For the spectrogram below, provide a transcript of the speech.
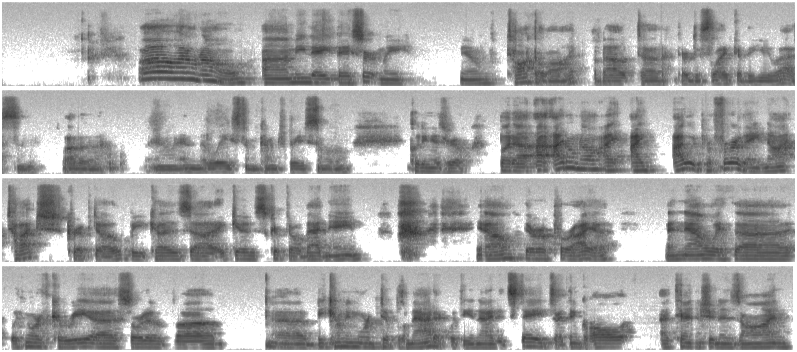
Oh, I don't know. Uh, I mean, they they certainly, you know, talk a lot about uh, their dislike of the U.S. and a lot of the, you know, in Middle Eastern countries, some of them, including Israel. But uh, I, I, don't know. I, I I would prefer they not touch crypto because uh, it gives crypto a bad name. you know, they're a pariah, and now with uh, with North Korea sort of. Uh, uh, becoming more diplomatic with the United States. I think all attention is on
